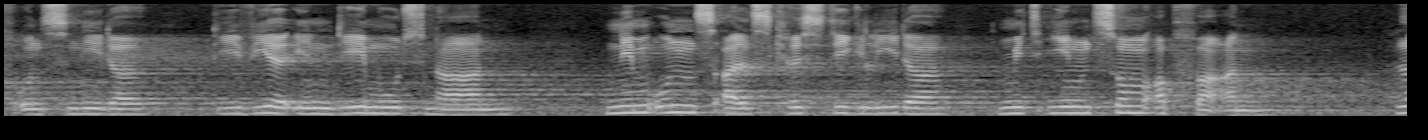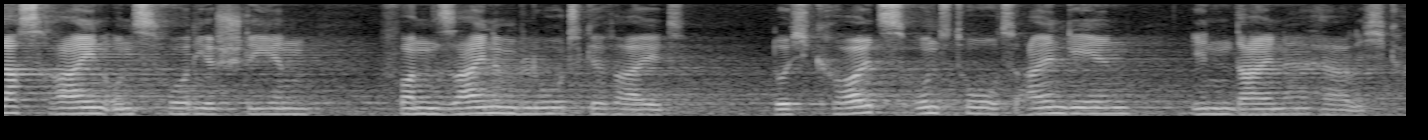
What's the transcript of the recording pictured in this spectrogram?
Auf uns nieder, die wir in Demut nahen. Nimm uns als Christi Glieder mit ihm zum Opfer an. Lass rein uns vor dir stehen, von seinem Blut geweiht, durch Kreuz und Tod eingehen in deine Herrlichkeit.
